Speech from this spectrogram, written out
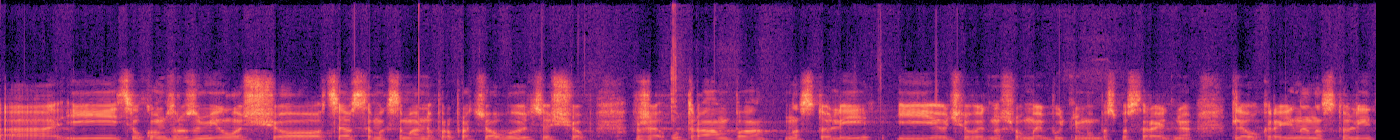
Е, І цілком зрозуміло, що це все максимально пропрацьовується, щоб вже у Трампа на столі, і очевидно, що в майбутньому безпосередньо для України на столі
